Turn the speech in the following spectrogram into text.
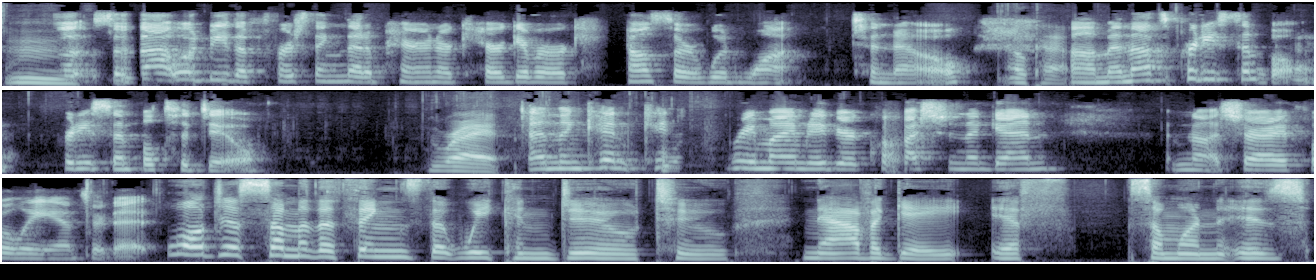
Mm, So, so that would be the first thing that a parent or caregiver or counselor would want to know. okay. Um, and that's pretty simple, pretty simple to do. right. And then can, can you remind me of your question again? I'm not sure I fully answered it. Well, just some of the things that we can do to navigate if someone is,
